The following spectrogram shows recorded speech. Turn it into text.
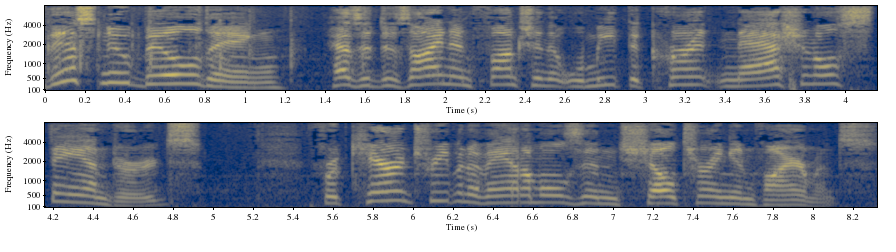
This new building has a design and function that will meet the current national standards for care and treatment of animals in sheltering environments.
